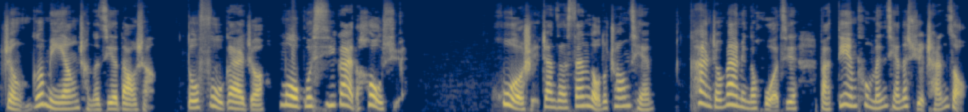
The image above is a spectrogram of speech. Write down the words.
整个明阳城的街道上都覆盖着没过膝盖的厚雪。祸水站在三楼的窗前，看着外面的伙计把店铺门前的雪铲走。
